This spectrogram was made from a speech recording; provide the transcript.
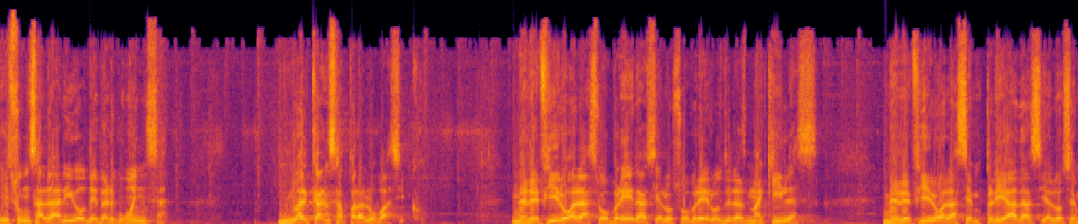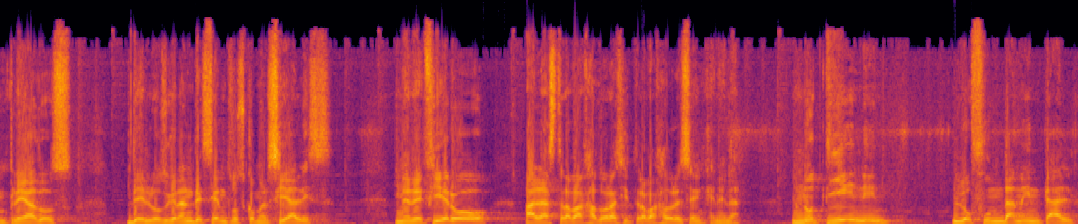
es un salario de vergüenza. No alcanza para lo básico. Me refiero a las obreras y a los obreros de las maquilas, me refiero a las empleadas y a los empleados de los grandes centros comerciales, me refiero a las trabajadoras y trabajadores en general. No tienen lo fundamental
